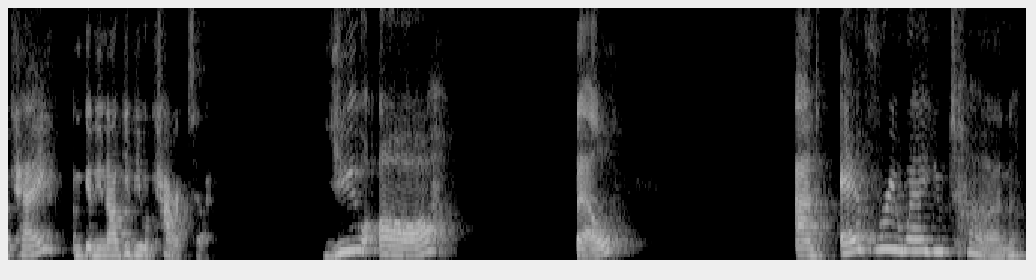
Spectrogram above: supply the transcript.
Okay, I'm going to now give you a character. You are Belle, and everywhere you turn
